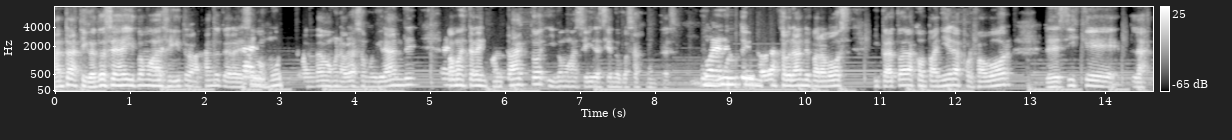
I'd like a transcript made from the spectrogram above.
Fantástico, entonces ahí vamos a seguir trabajando, te agradecemos mucho, te mandamos un abrazo muy grande, vamos a estar en contacto y vamos a seguir haciendo cosas juntas. Un gusto y un abrazo grande para vos y para todas las compañeras, por favor, les decís que las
